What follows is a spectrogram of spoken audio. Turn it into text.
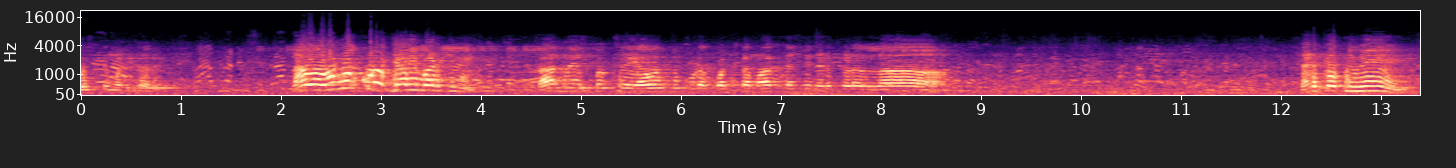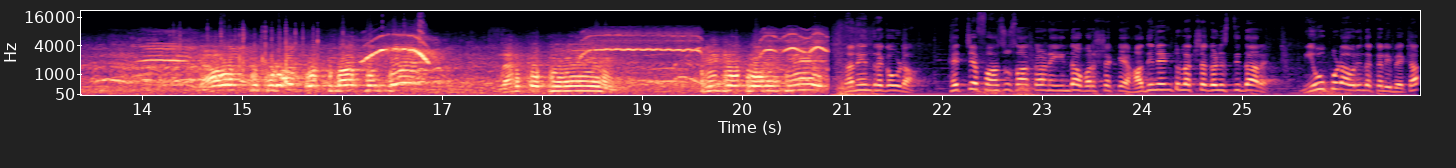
ಘೋಷಣೆ ಮಾಡಿದ್ದಾರೆ. ನಾವು ಅವನ್ನೂ ಕೂಡ ಜಾರಿ ಮಾಡ್ತೀವಿ. ಕಾಂಗ್ರೆಸ್ ಪಕ್ಷ ಯಾವತ್ತೂ ಕೂಡ ಕೊಟ್ಟ ಮಾತಿನಂತೆ ನಡ್ಕೊಳ್ಳಲ್ಲ. ನಡ್ಕೋತೀವಿ. ಯಾವತ್ತು ಕೂಡ ಕೊಟ್ಟ ಮಾತು ನಡ್ಕೋತೀವಿ. ಬಿಜೆಪಿ ರೀತಿ ನರೇಂದ್ರ ಗೌಡ ಹೆಚ್ ಎಫ್ ಹಸು ಸಾಕಾಣೆಯಿಂದ ವರ್ಷಕ್ಕೆ ಹದಿನೆಂಟು ಲಕ್ಷ ಗಳಿಸ್ತಿದ್ದಾರೆ. ನೀವು ಕೂಡ ಅವರಿಂದ ಕಲಿಬೇಕಾ?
